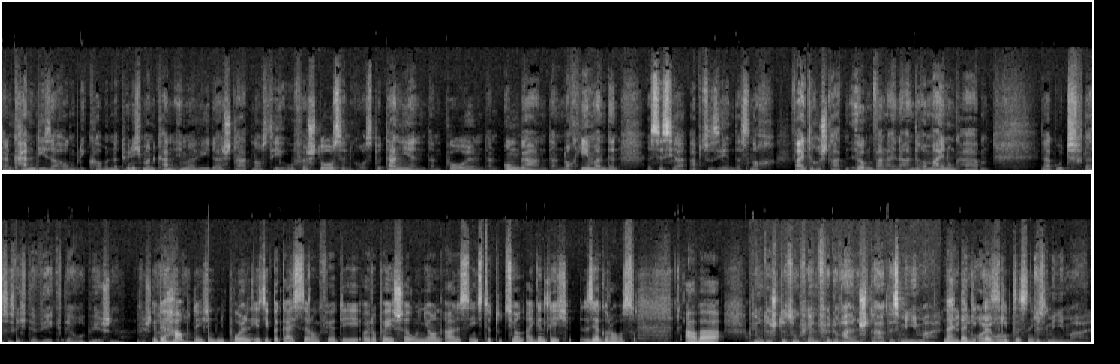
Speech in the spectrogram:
dann kann dieser Augenblick kommen. Natürlich, man kann immer wieder Staaten aus der EU verstoßen. Großbritannien, dann Polen, dann Ungarn, dann noch jemanden. Es ist ja abzusehen, dass noch weitere Staaten irgendwann eine andere Meinung haben. Ja gut, das ist nicht der Weg der europäischen Überhaupt nicht. In Polen ist die Begeisterung für die Europäische Union als Institution eigentlich sehr groß. Aber die Unterstützung für einen föderalen Staat ist minimal. Nein, da, das gibt es nicht. Ist minimal.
